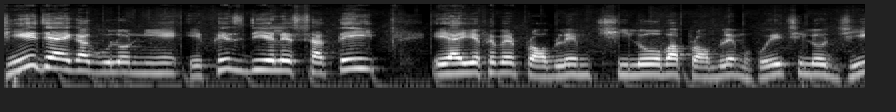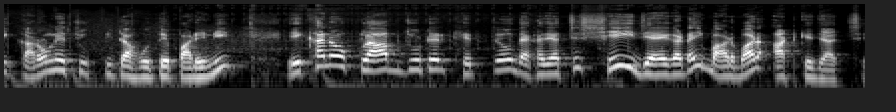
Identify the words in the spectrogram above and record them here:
যে জায়গাগুলো নিয়ে এফএসডিএল এর সাথেই এআইএফএফ এর প্রবলেম ছিল বা প্রবলেম হয়েছিল, যে কারণে চুক্তিটা হতে পারেনি। এখানেও ক্লাব জোটের ক্ষেত্রেও দেখা যাচ্ছে সেই জায়গাটাই বারবার আটকে যাচ্ছে।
